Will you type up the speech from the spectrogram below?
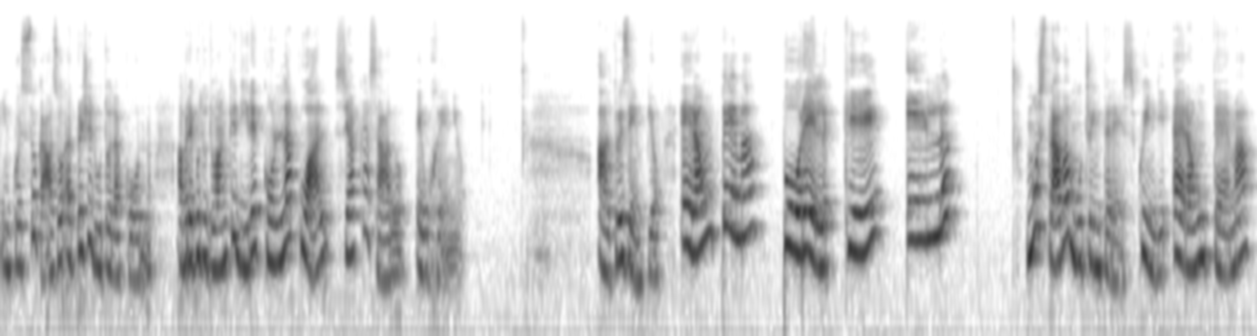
in questo caso è preceduto da con. Avrei potuto anche dire con la qual si è casato Eugenio. Altro esempio, era un tema por el que él mostrava mucho interés, quindi era un tema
